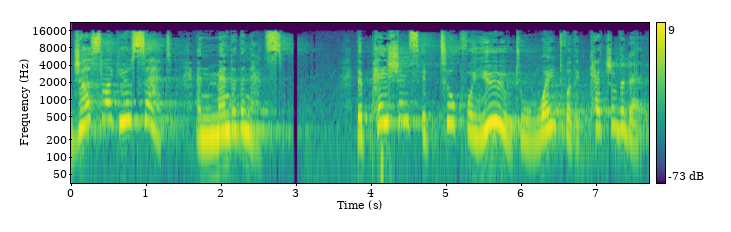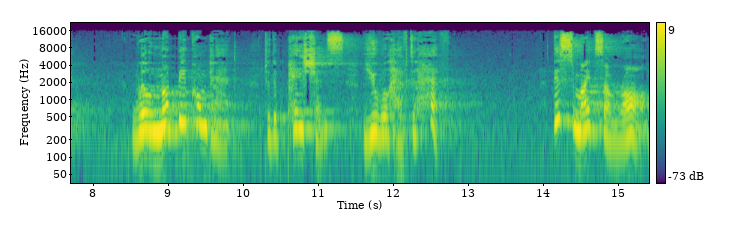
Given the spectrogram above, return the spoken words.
just like you sat and mended the nets. The patience it took for you to wait for the catch of the day will not be compared to the patience you will have to have. This might sound wrong,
